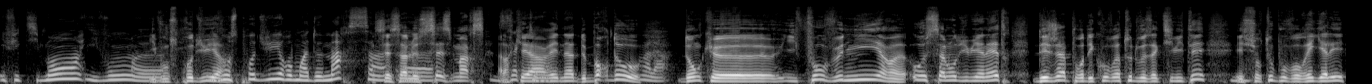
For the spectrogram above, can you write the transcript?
effectivement, ils vont, euh, Ils vont se ils produire. vont se produire au mois de mars. C'est ça, le Euh, 16 mars, alors qu'il y a exactement. Arena de Bordeaux. Voilà. Donc, euh, il faut venir au Salon du Bien-être, déjà pour découvrir toutes vos activités et surtout pour vous régaler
